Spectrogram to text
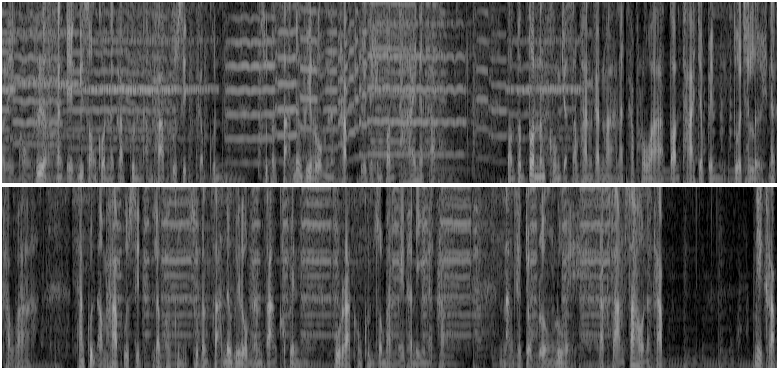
พระเอกของเรื่องนางเอกมีสองคนนะครับ คุณอัมพาภูสิทธิ์กับคุณสุภสาเนื่องพิรมนะครับ เดี๋ยวจะเห็นตอนท้ายนะครับ ตอนต้นๆนั้นคงจะสัมพันธ์กันมานะครับ เพราะว่าตอนท้ายจะเป็นตัวเฉลยนะครับว่า ทั้งคุณอัมพาภูสิทธิ์แล้วก็คุณสุพรรณสาเนื่องพิรมนั้นต่างเขาเป็นคู่รักของคุณสมบัติเมธานีนะครับหนังจะจบลงด้วยรักสามเศร้านะครับ นี่ครับ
